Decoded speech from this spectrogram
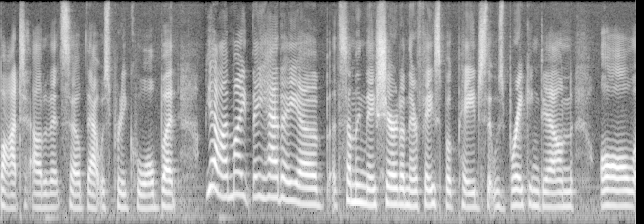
bot out of it, so that was pretty cool. But yeah, I might. They had a uh, something they shared on their Facebook page that was breaking down all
